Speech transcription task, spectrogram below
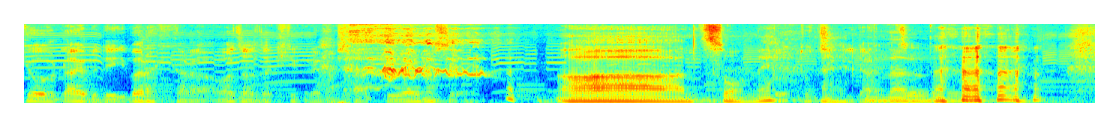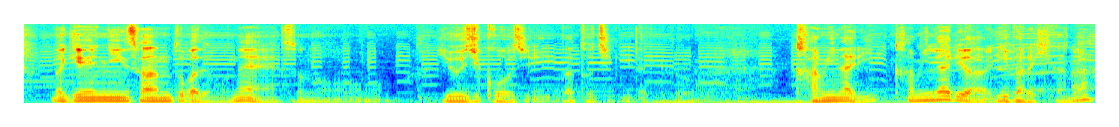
今日ライブで茨城からわざわざ来てくれましたって言われますよ。ああそうね。栃木だ、なるほど まあ芸人さんとかでもねその U 字工事は栃木だけど雷？雷は茨城かな、ね。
